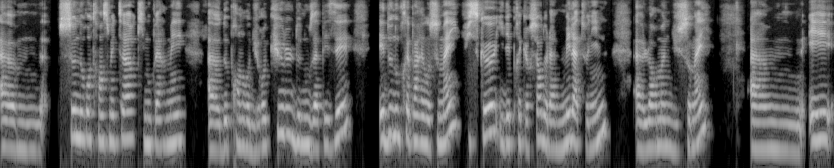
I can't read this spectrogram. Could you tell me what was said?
ce neurotransmetteur qui nous permet de prendre du recul, de nous apaiser et de nous préparer au sommeil, puisqu'il est précurseur de la mélatonine, l'hormone du sommeil. et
